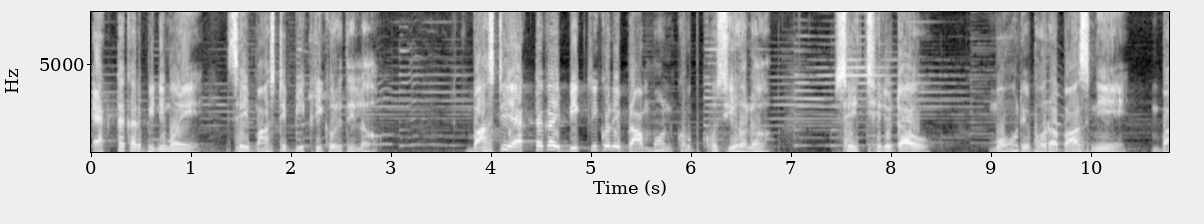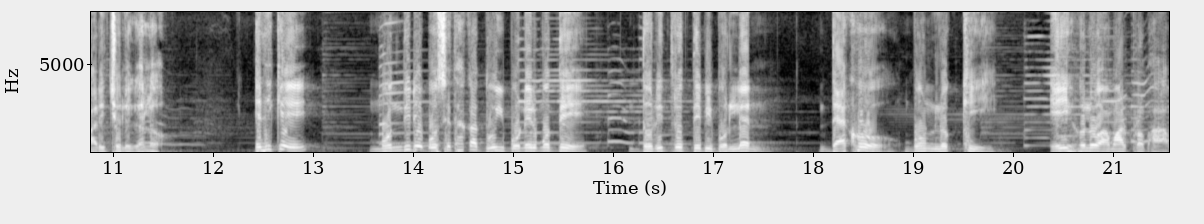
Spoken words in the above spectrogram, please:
এক টাকার বিনিময়ে সেই বাঁশটি বিক্রি করে দিল। বাঁশটি এক টাকায় বিক্রি করে ব্রাহ্মণ খুব খুশি হলো। সেই ছেলেটাও মোহরে ভরা বাঁশ নিয়ে বাড়ি চলে গেল। এদিকে মন্দিরে বসে থাকা দুই বোনের মধ্যে দরিদ্র দেবী বললেন, দেখো বোন লক্ষ্মী, এই হলো আমার প্রভাব।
